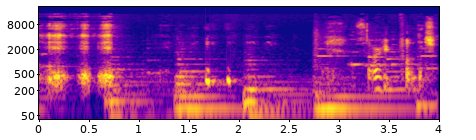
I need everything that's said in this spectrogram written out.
Sorry, Poncho.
